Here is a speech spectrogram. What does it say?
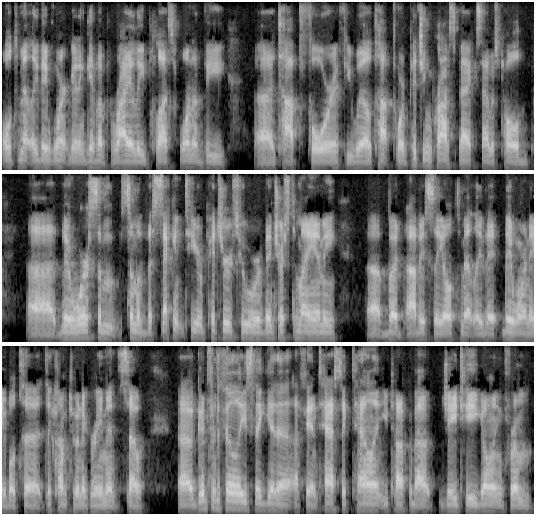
ultimately they weren't going to give up Riley plus one of the uh, top four, if you will, top four pitching prospects. I was told uh, there were some some of the second tier pitchers who were of interest to Miami, uh, but obviously ultimately they, they weren't able to to come to an agreement. So uh, good for the Phillies. They get a, a, fantastic talent. You talk about JT going from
